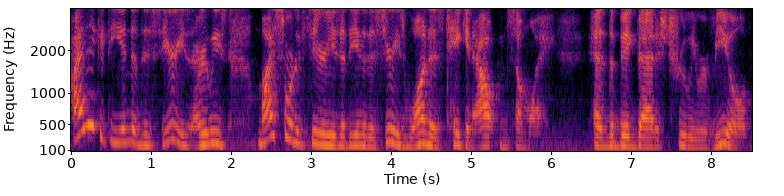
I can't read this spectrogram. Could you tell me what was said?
I think at the end of this series, or at least my sort of theory is at the end of the series, Wanda is taken out in some way as the big bad is truly revealed.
